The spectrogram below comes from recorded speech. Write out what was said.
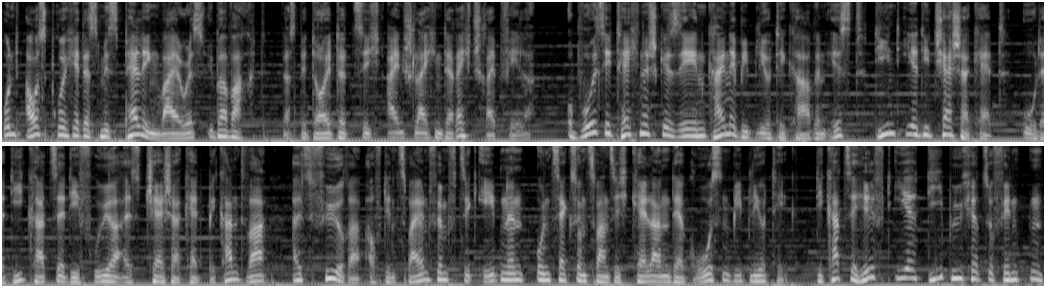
und Ausbrüche des Misspelling-Virus überwacht. Das bedeutet sich einschleichende Rechtschreibfehler. Obwohl sie technisch gesehen keine Bibliothekarin ist, dient ihr die Cheshire Cat oder die Katze, die früher als Cheshire Cat bekannt war, als Führer auf den 52 Ebenen und 26 Kellern der großen Bibliothek. Die Katze hilft ihr, die Bücher zu finden,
